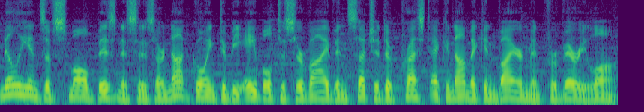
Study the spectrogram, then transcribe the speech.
millions of small businesses are not going to be able to survive in such a depressed economic environment for very long.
